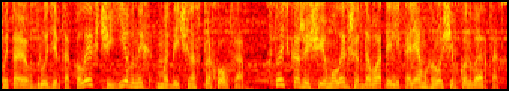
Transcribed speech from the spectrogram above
Питаю в друзів та колег, чи є в них медична страховка. Хтось каже, що йому легше давати лікарям гроші в конвертах.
